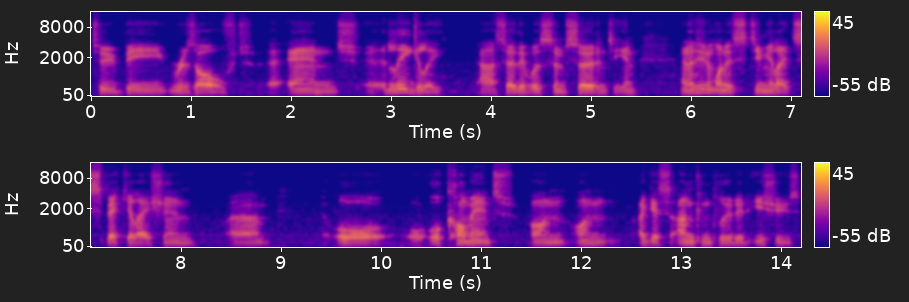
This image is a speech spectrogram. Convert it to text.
to be resolved uh, and uh, legally. Uh, so there was some certainty, and and I didn't want to stimulate speculation um, or, or, or comment on on I guess unconcluded issues,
